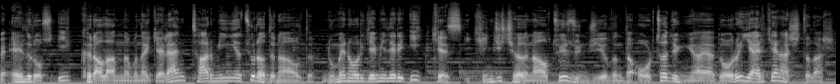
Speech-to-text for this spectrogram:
ve Elros ilk kral anlamına gelen Tar Minyatür adını aldı. Numenor gemileri ilk kez 2. çağın 600. yılında Orta Dünya'ya doğru yelken açtılar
